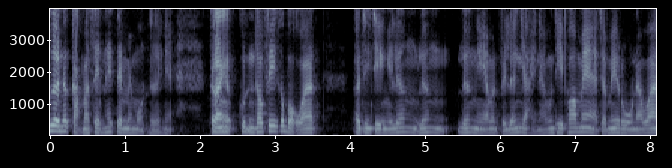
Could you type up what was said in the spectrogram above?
พื่อนๆก็กลับมาเซ็นให้เต็มไปหมดเลยเนี่ย กำลังคุณทอฟฟี่ก็บอกว่าเออจริงๆเรื่องเรื่องเรื่องนี้มันเป็นเรื่องใหญ่นะบางทีพ่อแม่จะไม่รู้นะว่า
